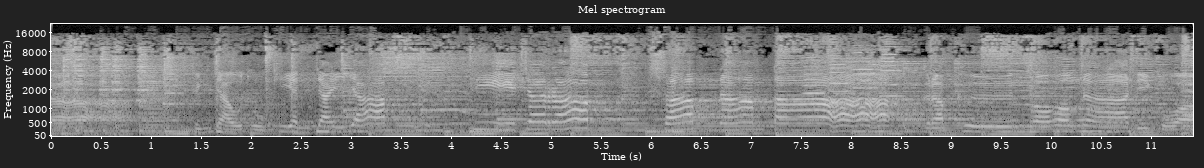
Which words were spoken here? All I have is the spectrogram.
า ถึงเจ้าถูกเคียนใจยับที่จะรับซับน้ำตา กลับคืนท้องนาดีกว่า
